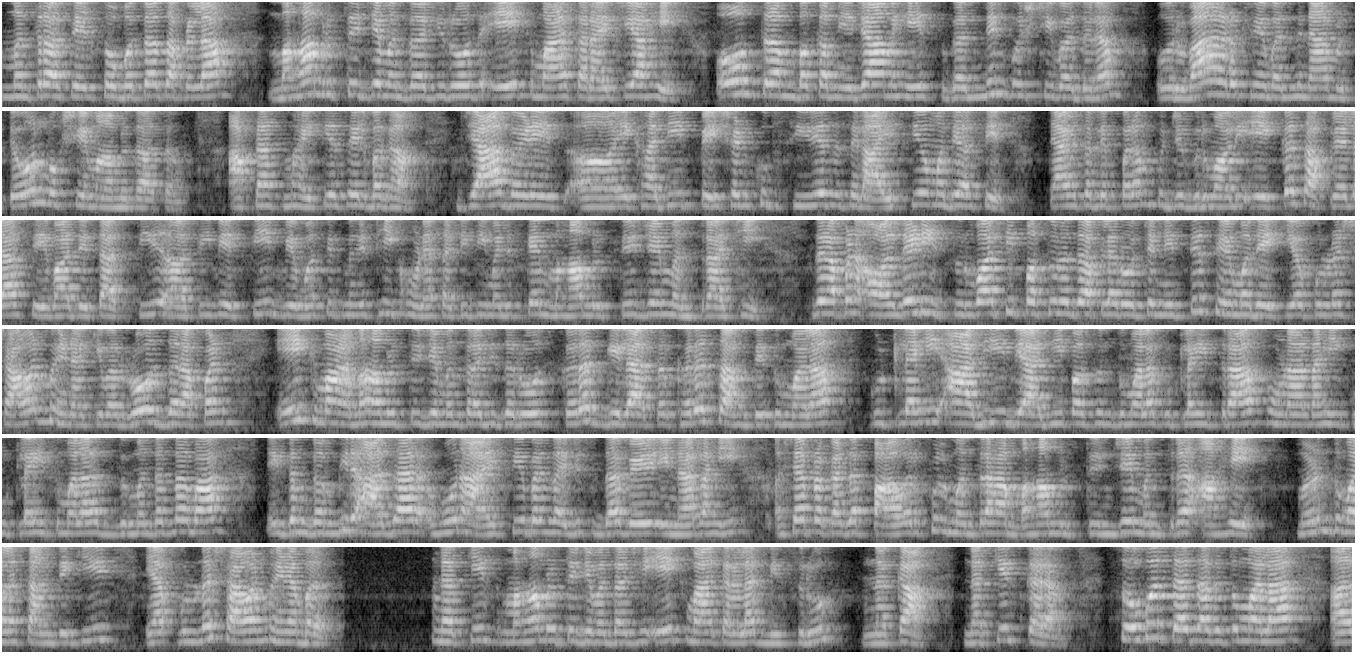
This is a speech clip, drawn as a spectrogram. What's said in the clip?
मंत्र असेल. सोबतच आपल्याला महामृत्युंजय मंत्राची रोज एक माळ करायची आहे. ओम त्र्यंबकम यजामहे सुगंधिन पुष्टीवर्धनम उर्वारुक्मे बंधना मृत्योन्मुक्षे मामृतात. आपणास माहिती असेल बघा ज्या वेळेस एखादी पेशंट खूप सिरियस असेल आयसीयू मध्ये असेल त्यावेळेस आपले परमपूज्य गुरुमावली एकच आपल्याला सेवा देतात. ती ती व्यक्ती व्यवस्थित म्हणजे ठीक होण्यासाठी ती म्हणजेच काय? महामृत्युंजय मंत्राची. जर आपण ऑलरेडी सुरुवातीपासूनच जर आपल्या रोजच्या नित्यसेवेमध्ये किंवा पूर्ण श्रावण महिना किंवा रोज जर आपण एक माळ महामृत्यूजय मंत्राची जर रोज करत गेला तर खरंच सांगते तुम्हाला कुठल्याही आधी व्याधीपासून तुम्हाला कुठलाही त्रास होणार नाही कुठलाही तुम्हाला म्हणतात ना बा एकदम गंभीर आजार होऊन आयसीयू पर्यंत जायची सुद्धा वेळ येणार नाही. अशा प्रकारचा पॉवरफुल मंत्र हा महामृत्यूंजय मंत्र आहे. म्हणून तुम्हाला सांगते की या पूर्ण श्रावण महिन्याभर नक्कीच महामृत्यूंजय मंत्राची एक माळ करायला विसरू नका. नक्कीच करा. सोबतच आता तुम्हाला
